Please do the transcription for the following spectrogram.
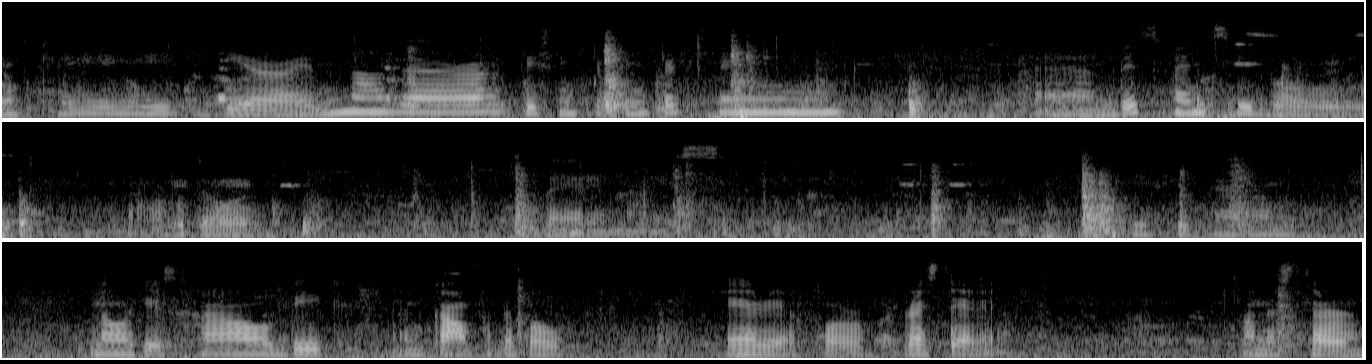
Okay, here another fishing, fishing, fishing. This fancy boat, very nice. If you can notice how big and comfortable area for rest area on the stern.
